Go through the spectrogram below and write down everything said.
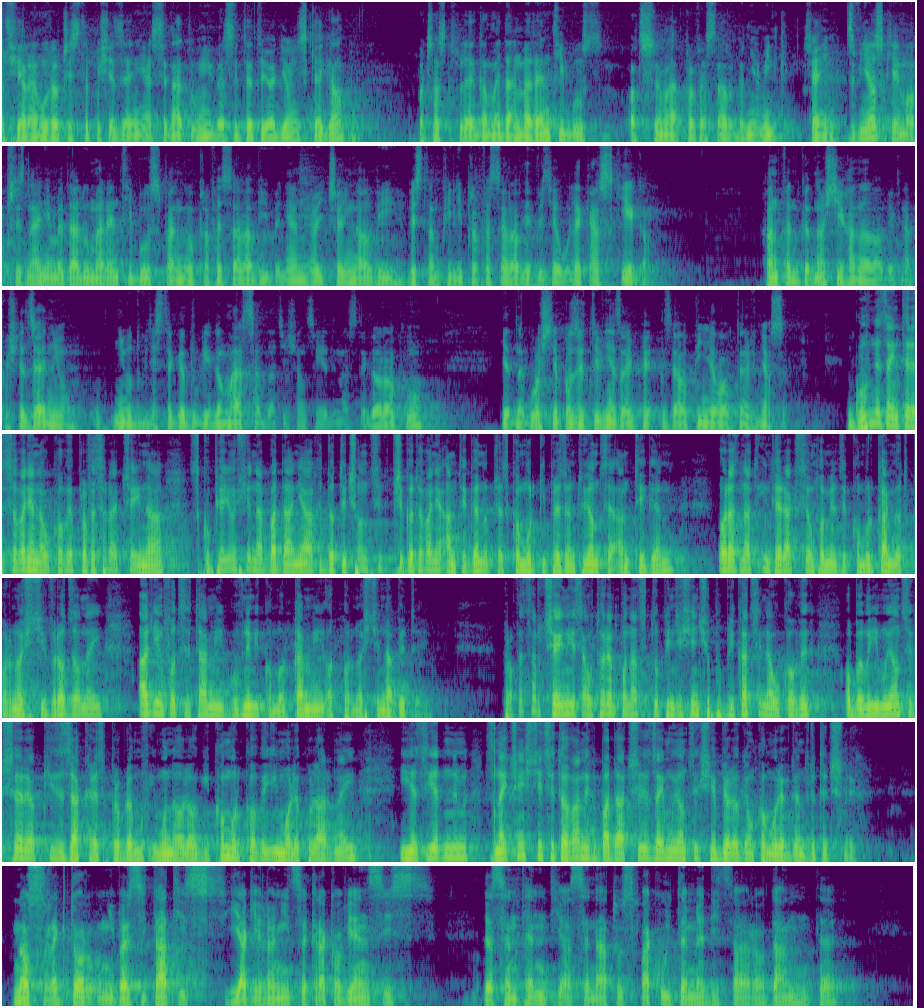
Otwieram uroczyste posiedzenie Senatu Uniwersytetu Jagiellońskiego, podczas którego medal Merentibus otrzyma profesor Benjamin Chain. Z wnioskiem o przyznanie medalu Merentibus panu profesorowi Benjaminowi Chainowi wystąpili profesorowie Wydziału Lekarskiego. Konwent Godności Honorowych na posiedzeniu w dniu 22 marca 2011 roku jednogłośnie pozytywnie zaopiniował ten wniosek. Główne zainteresowania naukowe profesora Chaina skupiają się na badaniach dotyczących przygotowania antygenu przez komórki prezentujące antygen oraz nad interakcją pomiędzy komórkami odporności wrodzonej a limfocytami, głównymi komórkami odporności nabytej. Profesor Chain jest autorem ponad 150 publikacji naukowych obejmujących szeroki zakres problemów immunologii komórkowej i molekularnej i jest jednym z najczęściej cytowanych badaczy zajmujących się biologią komórek dendrytycznych. Nos rector Universitatis Jagiellonice Cracoviensis de sententia senatus faculte medica rodante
